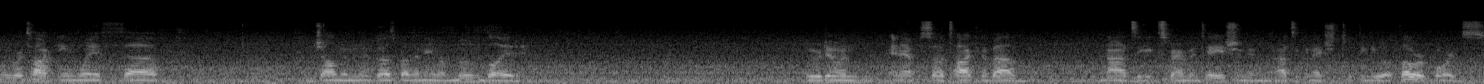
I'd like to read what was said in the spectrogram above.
we were talking with uh, a gentleman who goes by the name of Moonblade. We were doing an episode talking about Nazi experimentation and Nazi connections with the UFO reports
